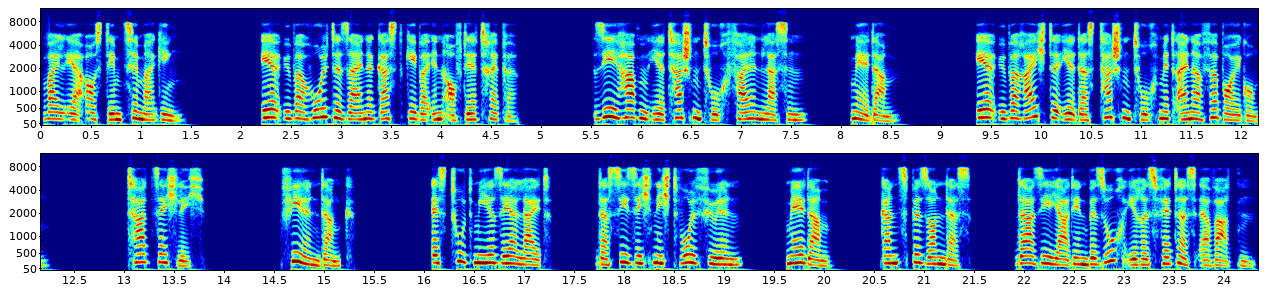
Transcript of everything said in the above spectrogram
weil er aus dem Zimmer ging. Er überholte seine Gastgeberin auf der Treppe. Sie haben ihr Taschentuch fallen lassen, Madame. Er überreichte ihr das Taschentuch mit einer Verbeugung. Tatsächlich. Vielen Dank. Es tut mir sehr leid, dass Sie sich nicht wohlfühlen, Madame. Ganz besonders, da Sie ja den Besuch Ihres Vetters erwarten.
